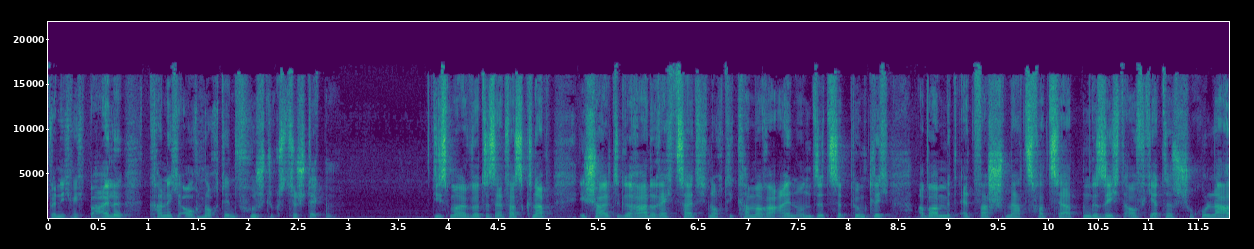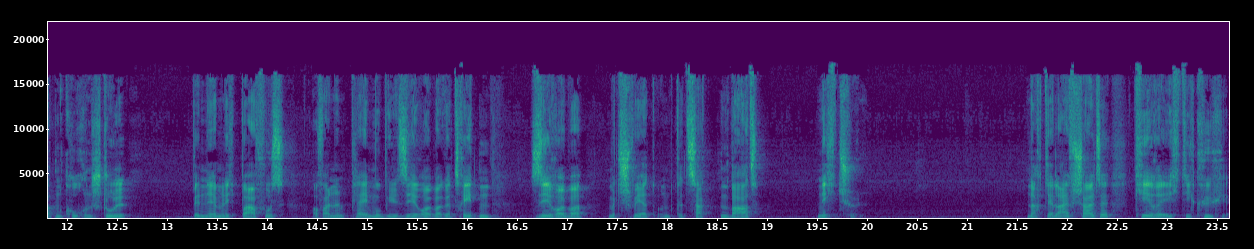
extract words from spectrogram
Wenn ich mich beeile, kann ich auch noch den Frühstückstisch decken. Diesmal wird es etwas knapp. Ich schalte gerade rechtzeitig noch die Kamera ein und sitze pünktlich, aber mit etwas schmerzverzerrtem Gesicht auf Jettes Schokoladenkuchenstuhl. Bin nämlich barfuß auf einen Playmobil-Seeräuber getreten. Seeräuber mit Schwert und gezacktem Bart. Nicht schön. Nach der Live-Schalte kehre ich die Küche.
